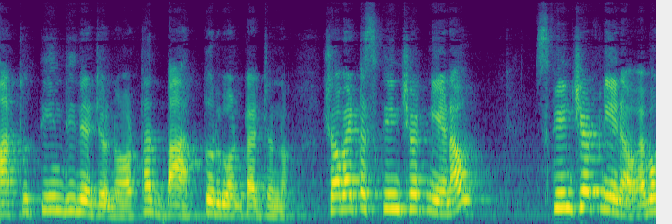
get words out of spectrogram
মাত্র তিন দিনের জন্য, অর্থাৎ বাহাত্তর ঘণ্টার জন্য। সবাই একটা স্ক্রিনশট নিয়ে নাও। স্ক্রিনশট নিয়ে নাও এবং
